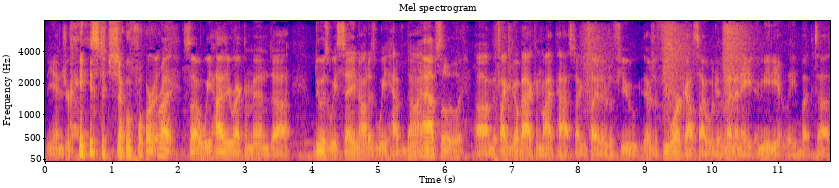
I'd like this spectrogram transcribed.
the injuries to show for it. Right. So we highly recommend uh, do as we say, not as we have done. Absolutely. Um, if I could go back in my past, I can tell you there's a few there's a few workouts I would eliminate immediately, but uh,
